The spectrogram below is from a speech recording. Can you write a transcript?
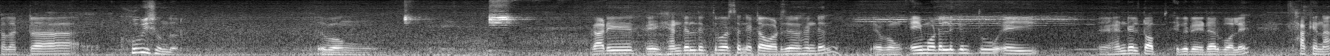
কালারটা খুবই সুন্দর। এবং গাড়ির এই হ্যান্ডেল দেখতে পাচ্ছেন, এটা অরিজিনাল হ্যান্ডেল। এবং এই মডেলে কিন্তু এই হ্যান্ডেল টপ এডার বলে, থাকে না।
